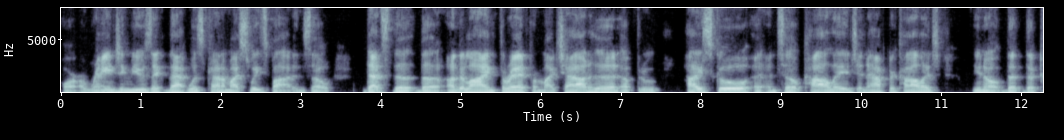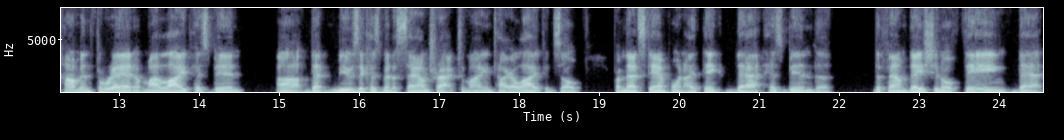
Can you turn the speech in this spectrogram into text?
or arranging music that was kind of my sweet spot and so that's the the underlying thread from my childhood up through high school until college and after college you know the the common thread of my life has been uh, that music has been a soundtrack to my entire life. And so from that standpoint i think that has been the the foundational thing that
